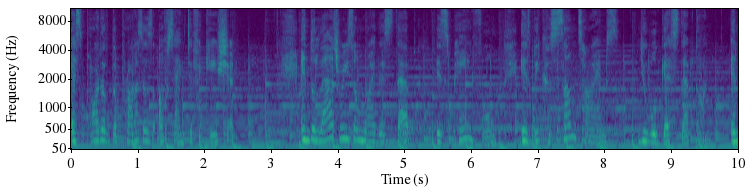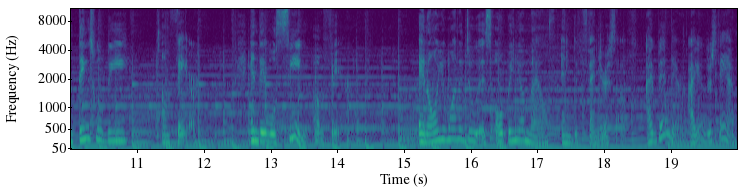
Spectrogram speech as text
as part of the process of sanctification. And the last reason why this step is painful is because sometimes you will get stepped on and things will be unfair and they will seem unfair. And all you want to do is open your mouth and defend yourself. I've been there, I understand.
